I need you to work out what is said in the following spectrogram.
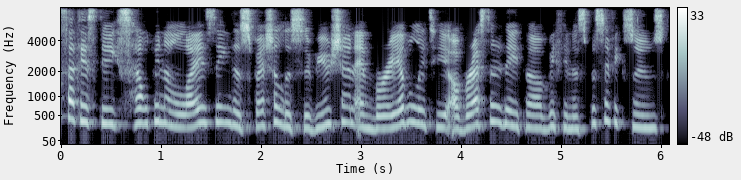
statistics help in analyzing the spatial distribution and variability of raster data within specific zones,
